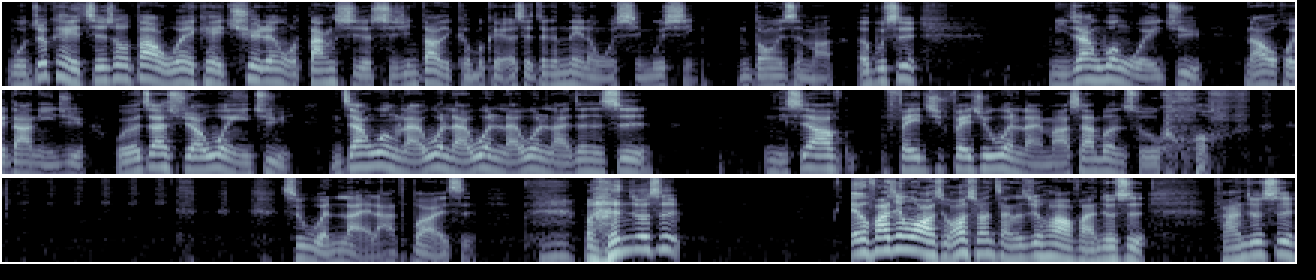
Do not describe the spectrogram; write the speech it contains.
我就可以接受到，我也可以确认我当时的时间到底可不可以，而且这个内容我行不行？你懂我意思吗？而不是你这样问我一句。然后我回答你一句，我又再需要问一句，你这样问来问来问来问来，真的是，你是要飞去飞去问来吗？现在不能出国，是文来啦，不好意思，反正就是，哎，我发现我好我好喜欢讲这句话，反正就是，反正就是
